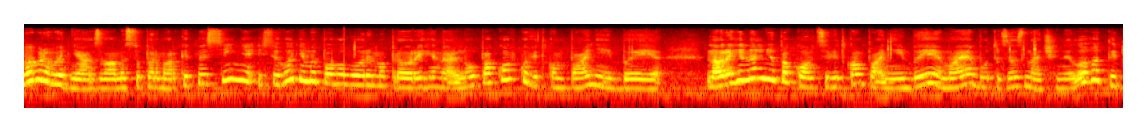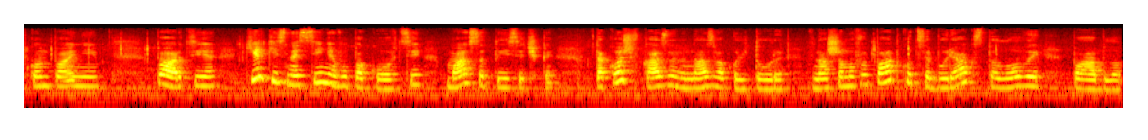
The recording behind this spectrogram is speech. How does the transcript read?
Доброго дня! З вами супермаркет насіння і сьогодні ми поговоримо про оригінальну упаковку від компанії Бея. На оригінальній упаковці від компанії Бея має бути зазначений логотип компанії, партія, кількість насіння в упаковці, маса тисячки. Також вказана назва культури. В нашому випадку це буряк столовий Пабло.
